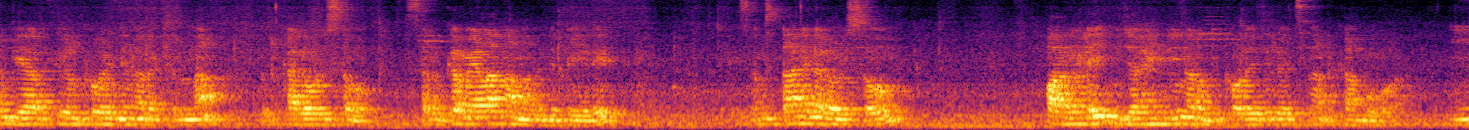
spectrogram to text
വിദ്യാർത്ഥികൾക്ക് വേണ്ടി നടക്കുന്ന ഒരു കലോത്സവം സർഗമേള എന്നാണ് അതിന്റെ പേര്. സംസ്ഥാന കലോത്സവം പറളി മുജാഹിദ്ദീൻ അറബി കോളേജിൽ വെച്ച് നടക്കാൻ പോവുകയാണ് ഈ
